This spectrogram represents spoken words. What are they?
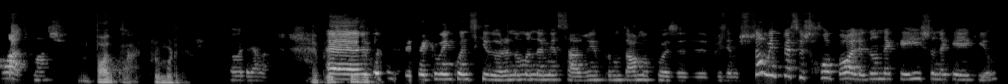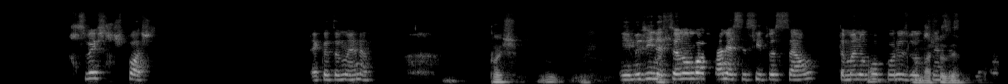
Olá, Tomás. Pode, claro, por amor de Deus. Obrigada. É por isso dizer é que eu, enquanto seguidora, não mandei mensagem a perguntar uma coisa de, por exemplo, especialmente peças de roupa, olha, de onde é que é isto, onde é que é aquilo. Recebeste resposta. É que eu também não. Pois, Imagina, Pois. se eu não estar nessa situação, também não vou pôr os outros nessa fazer. situação.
